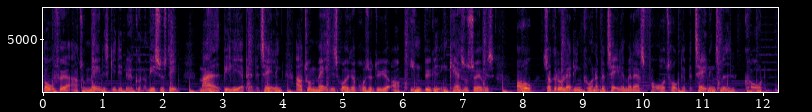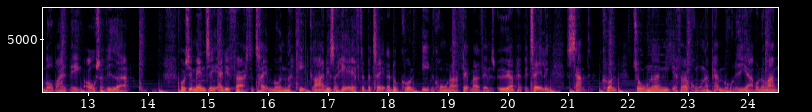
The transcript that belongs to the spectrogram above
bogfører automatisk i dit økonomisystem, meget billigere per betaling, automatisk rykkerprocedurer og indbygget inkassoservice, og så kan du lade dine kunder betale med deres foretrukne betalingsmiddel, kort, MobilePay osv. Hos Imenti er de første tre måneder helt gratis, og herefter betaler du kun 1 kr. 95 øre per betaling, samt kun 249 kr. per måned i abonnement.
